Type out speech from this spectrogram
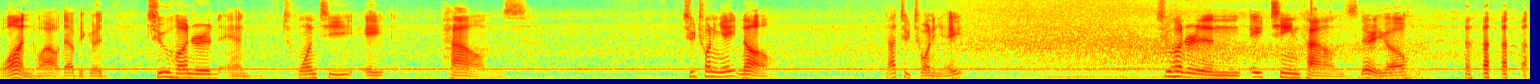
one, wow, that'd be good. 228 pounds. 228? No, not 228. 218 pounds. There you go.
